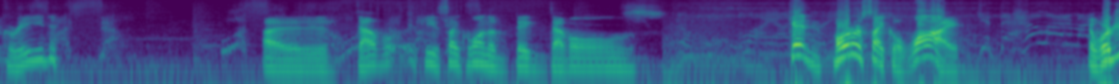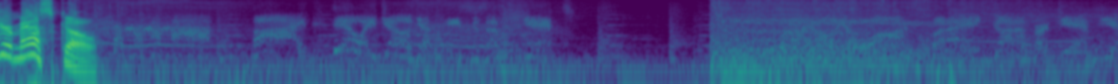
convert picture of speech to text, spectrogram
greed. Uh, devil. He's like one of the big devils. Getting motorcycle. Why? Get the hell out of my And where'd your mask go? Hi, here we go, you pieces of shit! Try all you want, but I ain't gonna forgive ya!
